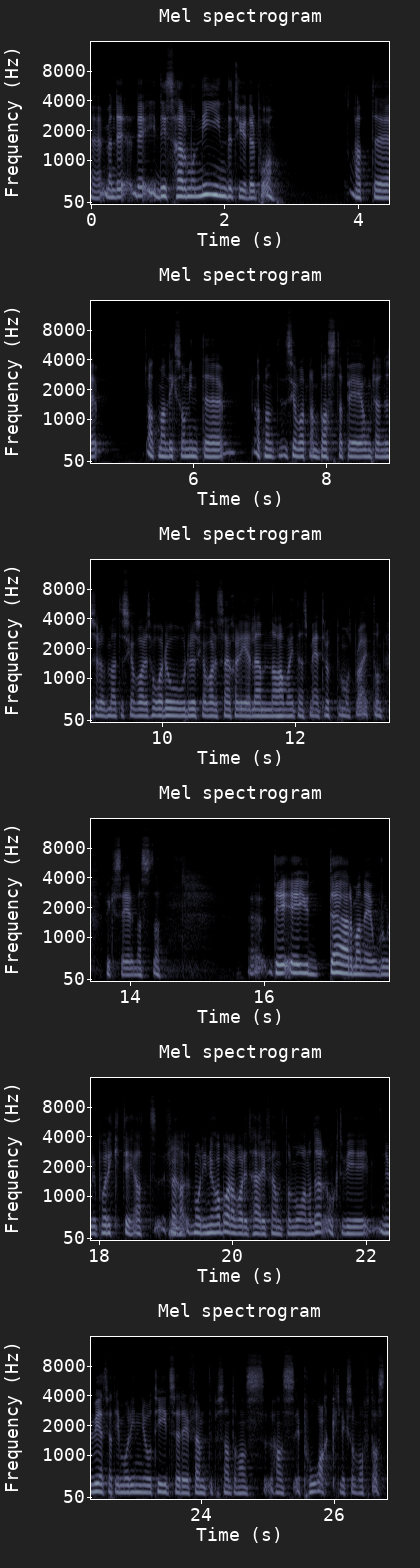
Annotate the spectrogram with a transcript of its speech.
Eh, men det, det, disharmonin det tyder på att, eh, att man liksom inte att man, ska vara någon bust-up i omklädningsrummet, att det ska ha varit hårda ord, det ska ha varit särskilt lämna och han var inte ens med i truppen mot Brighton, vilket säger det mesta. Eh, Det är ju där man är orolig på riktigt. Att, för han- Mourinho har bara varit här i 15 månader och vi, nu vet vi att i Mourinho-tid så är det 50% av hans, hans epok liksom oftast.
